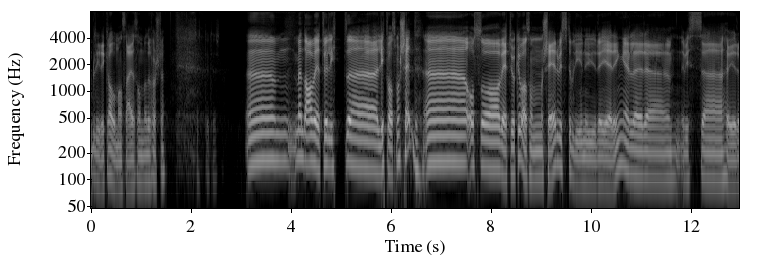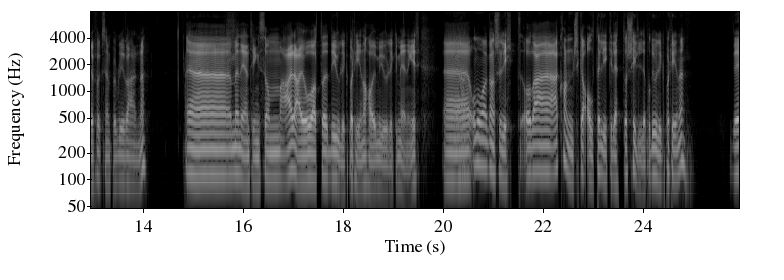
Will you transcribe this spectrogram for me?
blir det ikke allemannseie sånn med det første. 70 000. Eh, men da vet vi litt, eh, litt hva som har skjedd. Eh, og så vet vi jo ikke hva som skjer hvis det blir ny regjering, eller eh, hvis eh, Høyre f.eks. blir værende. Eh, men én ting som er, er jo at de ulike partiene har mye ulike meninger. Og noe er kanskje litt. Og det er kanskje ikke alltid like lett å skille på de ulike partiene. Det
